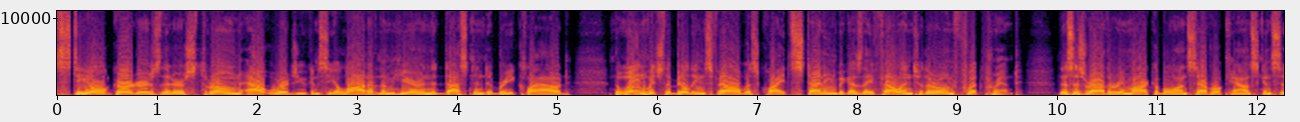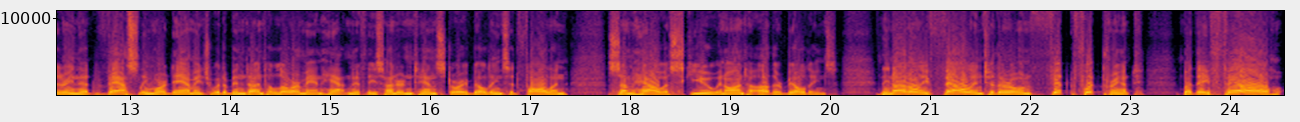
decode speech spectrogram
steel girders that are thrown outwards. You can see a lot of them here in the dust and debris cloud. The way in which the buildings fell was quite stunning because they fell into their own footprint. This is rather remarkable on several counts, considering that vastly more damage would have been done to lower Manhattan if these 110 story buildings had fallen somehow askew and onto other buildings. They not only fell into their own footprint, but they fell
